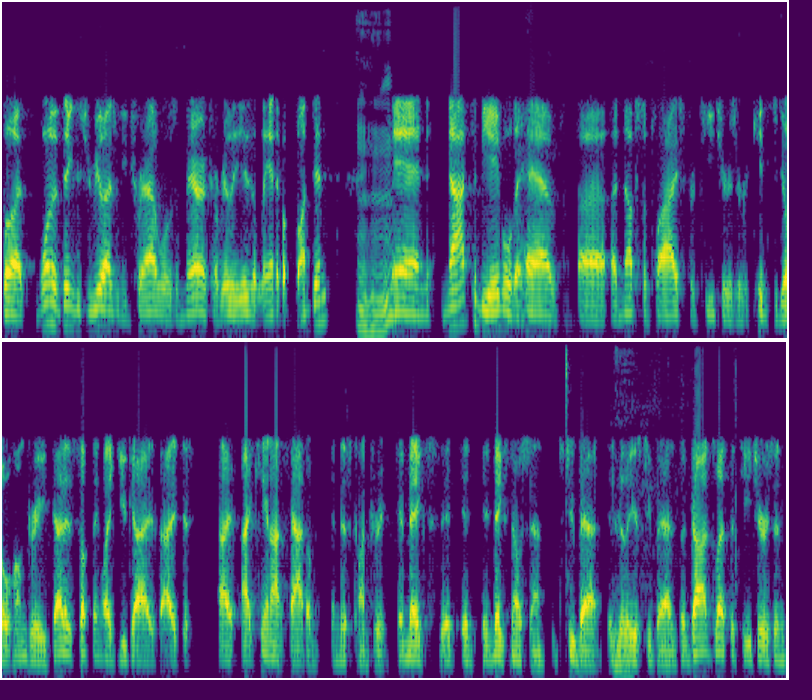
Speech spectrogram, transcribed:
But one of the things that you realize when you travel is America really is a land of abundance, and not to be able to have uh, enough supplies for teachers or for kids to go hungry. That is something like you guys. I just I, I cannot fathom in this country. It makes it, it, it makes no sense. It's too bad. It really is too bad. So God bless the teachers and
